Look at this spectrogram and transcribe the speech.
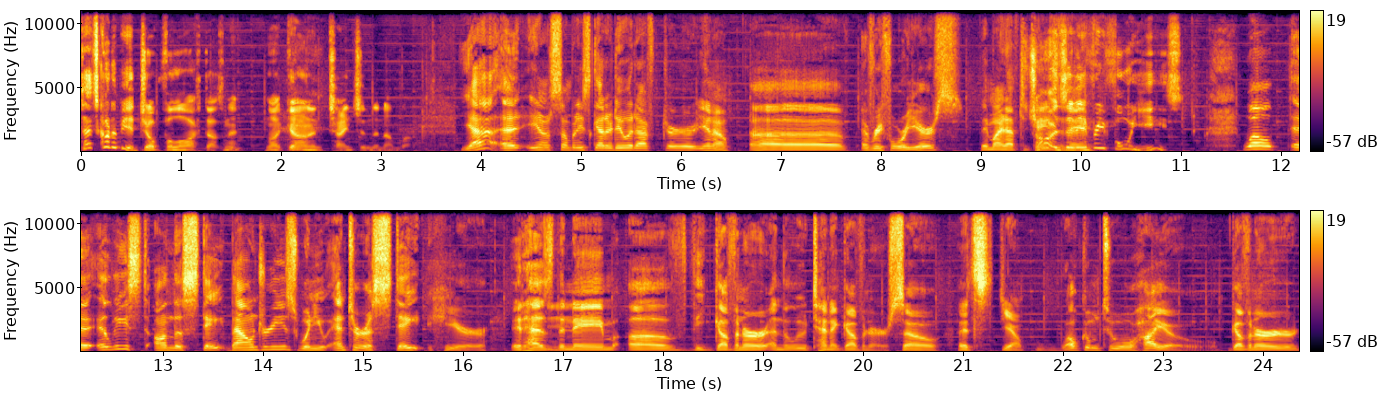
that's got to be a job for life, doesn't it? Like going and changing the number. Yeah, uh, you know somebody's got to do it after you know uh, every four years. They might have to change. oh, is the it name. every four years? Well, at least on the state boundaries, when you enter a state here, it has the hmm. name of the governor and the lieutenant governor. So it's, you know, welcome to Ohio. Governor,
